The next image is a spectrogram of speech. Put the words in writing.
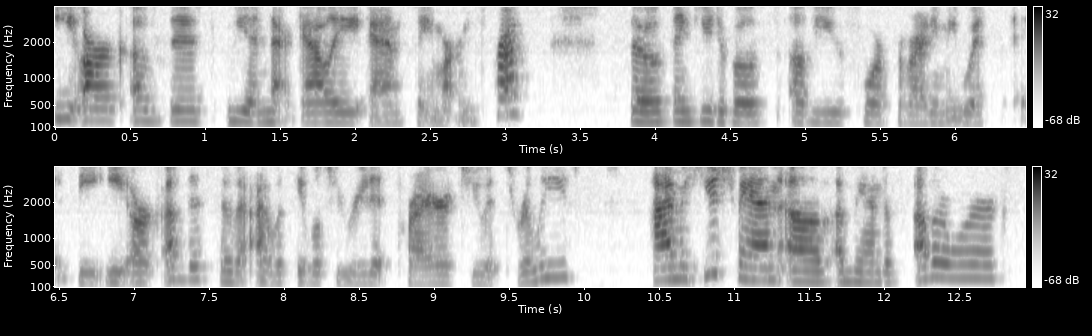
e-arc of this via NetGalley and St. Martin's Press. So thank you to both of you for providing me with the e-arc of this so that I was able to read it prior to its release. I'm a huge fan of Amanda's other works.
